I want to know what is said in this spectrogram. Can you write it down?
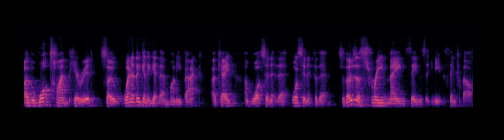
Over what time period? So when are they going to get their money back? Okay and what's in it there what's in it for them so those are the three main things that you need to think about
